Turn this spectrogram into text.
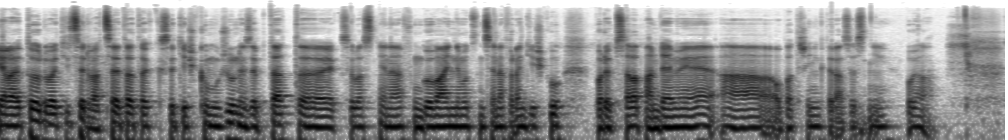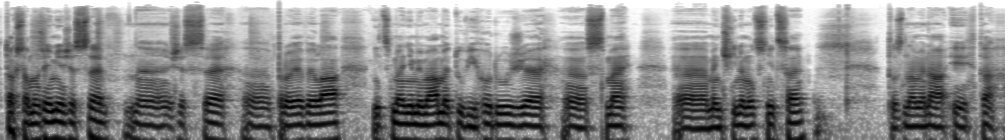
Je léto 2020 a tak se těžko můžu nezeptat, eh, jak se vlastně na fungování nemocnice na Františku podepsala pandemie a opatření, která se s ní pojila. Tak samozřejmě, že se, eh, že se eh, projevila, nicméně my máme tu výhodu, že jsme menší nemocnice, to znamená, i ta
